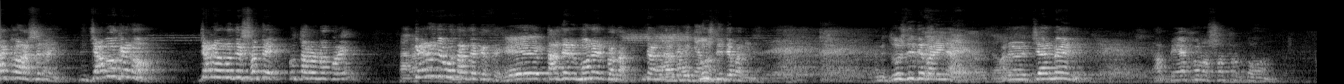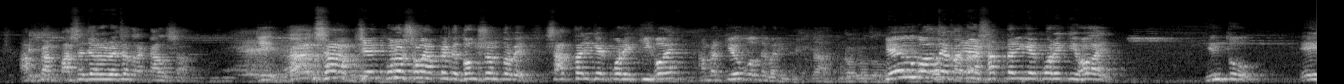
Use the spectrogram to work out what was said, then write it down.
থাকলেও আসে নাই। যাব কেন? যারা আমাদের সাথে প্রতারণা করে কেন যাব তাদের কাছে? তাদের মনের কথা। তাদেরকে দোষ দিতে পারি না। আমি দোষ দিতে পারি না। মাননীয় চেয়ারম্যান আপনি এখনও সতর্ক হন। আপনার পাশে যারা রয়েছে তারা কালসা কাল যে কোনো সময় আপনাকে দংশন করবে। সাত তারিখের পরে কি হয় আমরা কেউ বলতে পারি না। কেউ বলতে পারি না সাত তারিখের পরে কি হয়। কিন্তু এই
